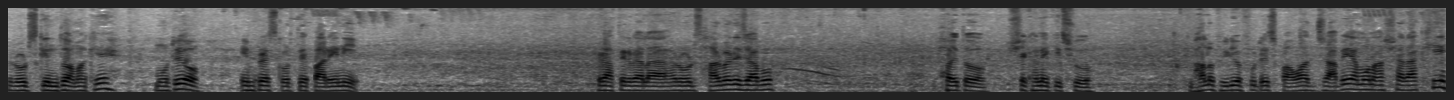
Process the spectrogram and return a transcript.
Rhodes কিন্তু আমাকে মোটেও ইমপ্রেস করতে পারেনি। রাতের বেলা রোডস হারবারে যাব। হয়তো সেখানে কিছু ভালো ভিডিও ফুটেজ পাওয়া যাবে এমন আশা রাখি।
